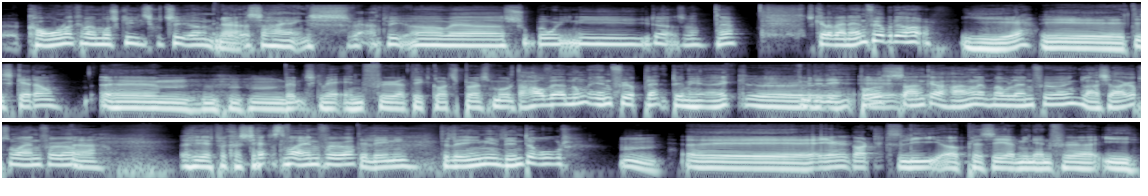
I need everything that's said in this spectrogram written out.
Øh, Corner kan man måske diskutere, men Ja. ellers så har jeg egentlig svært ved at være super uenig i det, altså. Ja. Skal der være en anfører på det hold? Ja, øh, det skal der jo. Øhm, hvem skal være anfører? Det er et godt spørgsmål. Der har jo været nogle anfører blandt dem her, ikke? Øh, Jamen, det er det. Både Øh, Sanka og Hangeland var vel anfører, ikke? Lars Jakobsen var anfører. Ja, Ja. Jesper Christiansen var anfører. Delaney. Delaney, Linderoth. Mm. Øh, jeg kan godt lide at placere min anfører i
